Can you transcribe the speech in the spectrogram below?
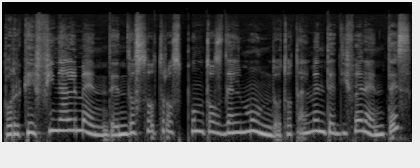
porque finalmente en dos otros puntos del mundo totalmente diferentes,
